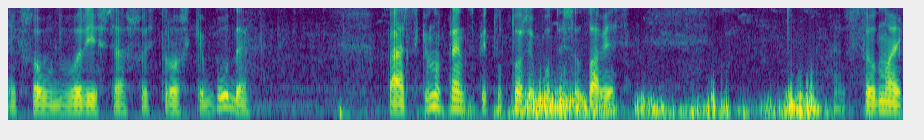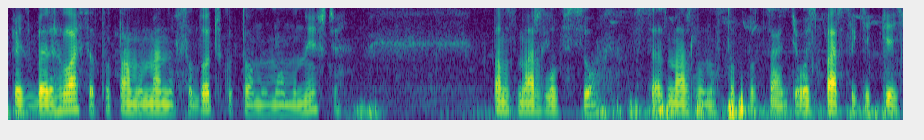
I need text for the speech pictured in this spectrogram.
Якщо в дворі ще щось трошки буде, персиків, ну в принципі тут теж буде ще зав'язь. Все одно якась збереглася, то там у мене в садочку, тому моєму нижче. Там змерзло все. Все змерзло на 100%. Ось персик який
